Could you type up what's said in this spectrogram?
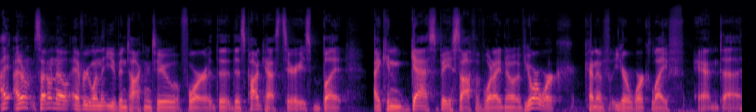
I I don't so I don't know everyone that you've been talking to for the this podcast series, but I can guess based off of what I know of your work, kind of your work life, and uh,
